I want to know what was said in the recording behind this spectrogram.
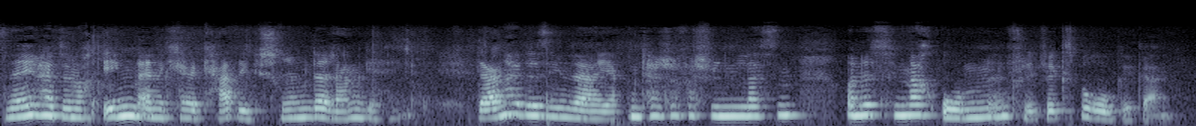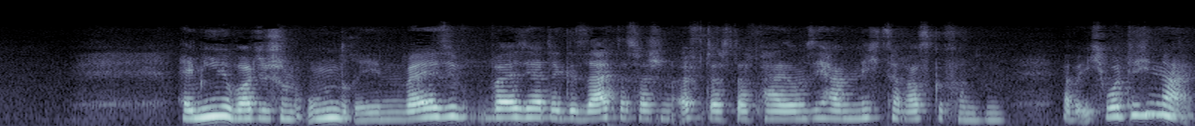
Snape hatte noch irgendeine Karte geschrieben daran gehängt. Dann hat er sie in seiner Jackentasche verschwinden lassen und ist nach oben in Flitwicks Büro gegangen. Hermine wollte schon umdrehen, weil sie, weil sie hatte gesagt, das war schon öfters der Fall und sie haben nichts herausgefunden. Aber ich wollte hinein.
